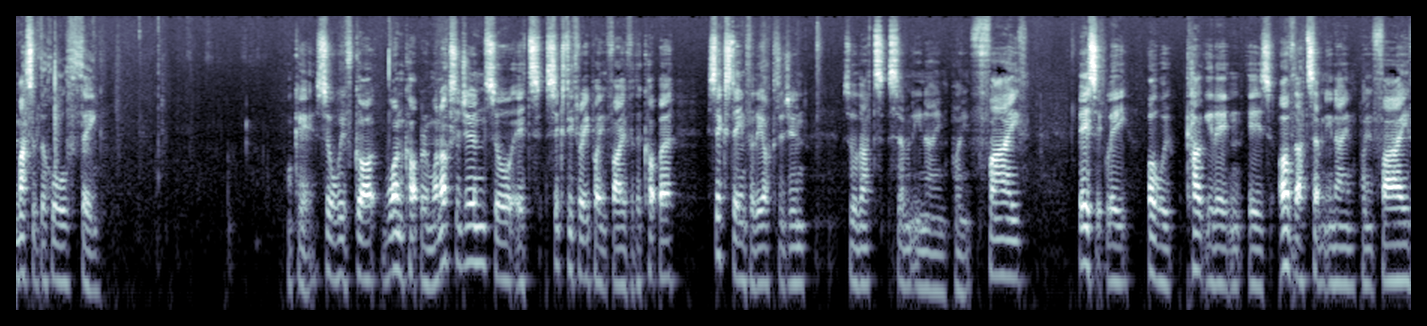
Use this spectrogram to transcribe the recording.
the mass of the whole thing. Okay, so we've got one copper and one oxygen, so it's 63.5 for the copper, 16 for the oxygen, so that's 79.5. Basically, all we're calculating is of that 79.5,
